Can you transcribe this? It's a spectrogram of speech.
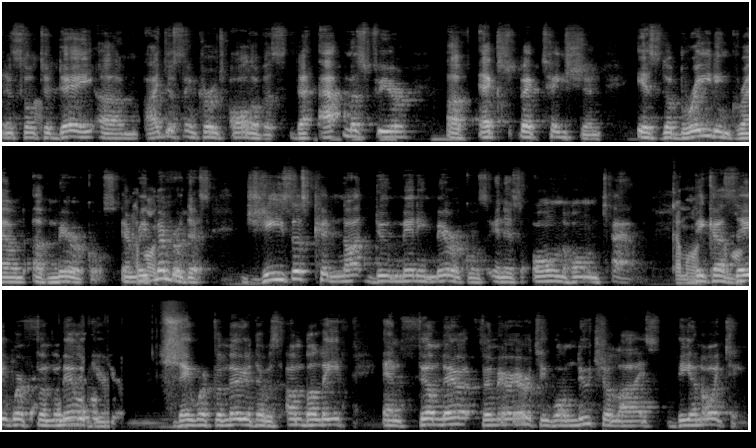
And so today, um, I just encourage all of us the atmosphere of expectation is the breeding ground of miracles. And Come remember on. this Jesus could not do many miracles in his own hometown. Come on. Because Come they were familiar. They were familiar. There was unbelief, and familiarity will neutralize the anointing.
